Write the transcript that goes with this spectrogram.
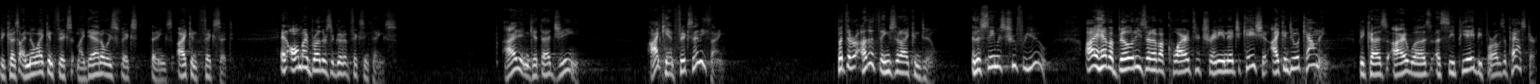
Because I know I can fix it. My dad always fixed things. I can fix it. And all my brothers are good at fixing things. I didn't get that gene. I can't fix anything. But there are other things that I can do. And the same is true for you. I have abilities that I've acquired through training and education. I can do accounting because I was a CPA before I was a pastor.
